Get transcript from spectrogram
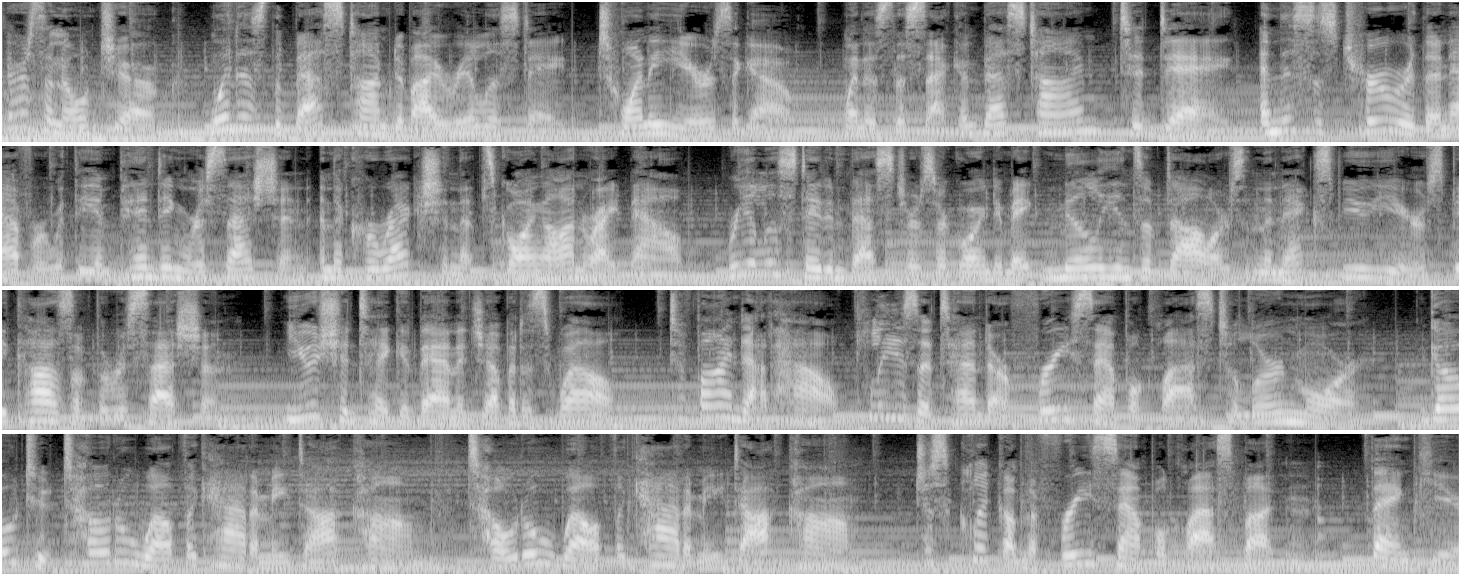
There's an old joke. When is the best time to buy real estate? 20 years ago. When is the second best time? Today. And this is truer than ever with the impending recession and the correction that's going on right now. Real estate investors are going to make millions of dollars in the next few years because of the recession. You should take advantage of it as well. To find out how, please attend our free sample class to learn more. Go to TotalWealthAcademy.com. TotalWealthAcademy.com. Just click on the free sample class button. Thank you.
